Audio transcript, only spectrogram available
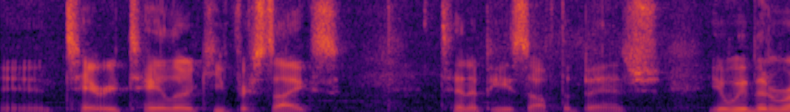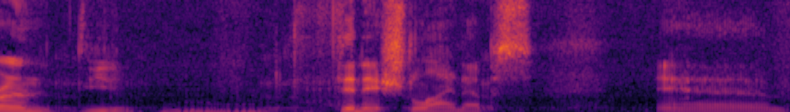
And Terry Taylor, Keifer Sykes, 10 apiece off the bench. You know, we've been running you know, finished lineups. Um,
